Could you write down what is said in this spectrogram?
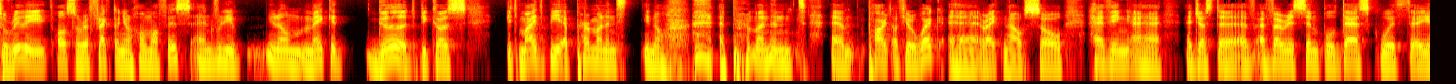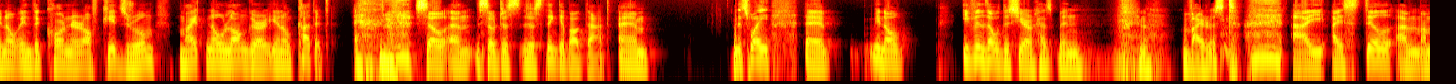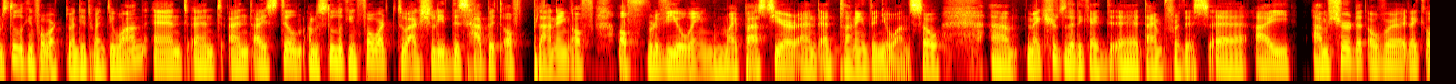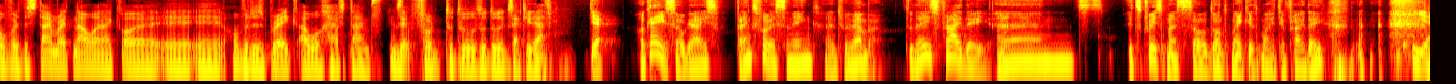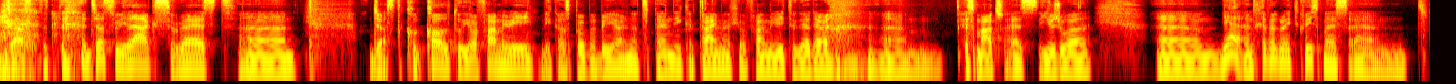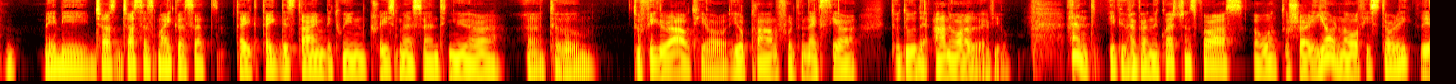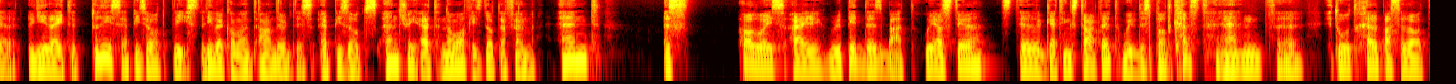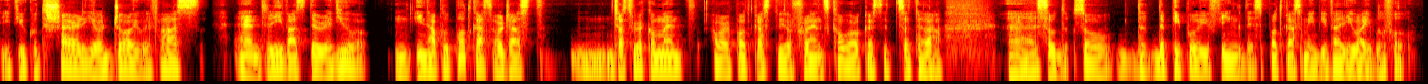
to really also reflect on your home office and really you know make it good because it might be a permanent, you know, a permanent um, part of your work uh, right now. So having uh, a, just a, a very simple desk with, uh, you know, in the corner of kids' room might no longer, you know, cut it. so, um, so just just think about that. Um, that's why, uh, you know, even though this year has been, you know, virus, I I still I'm I'm still looking forward to 2021, and and and I still I'm still looking forward to actually this habit of planning of of reviewing my past year and and planning the new one. So um, make sure to dedicate uh, time for this. Uh, I I'm sure that over like over this time right now and like uh, uh, over this break, I will have time for, for to to do exactly that. Yeah. Okay, so guys, thanks for listening, and remember, today is Friday, and it's Christmas, so don't make it Mighty Friday. Yeah. just just relax, rest. Um, just call to your family because probably you're not spending a time with your family together um, as much as usual. Um, yeah, and have a great Christmas and maybe just just as Michael said, take take this time between Christmas and New Year uh, to to figure out your your plan for the next year to do the annual review. And if you have any questions for us or want to share your know of story related to this episode, please leave a comment under this episode's entry at nooffice.fm. And as always, I repeat this, but we are still still getting started with this podcast, and uh, it would help us a lot if you could share your joy with us and leave us the review in Apple Podcasts or just just recommend our podcast to your friends, coworkers, etc. Uh, so, th- so the, the people you think this podcast may be valuable for.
